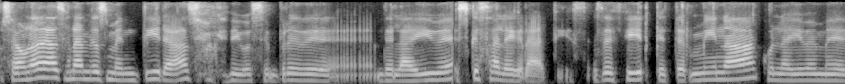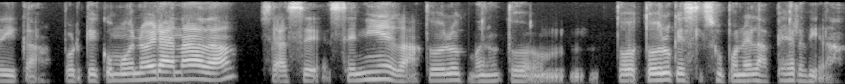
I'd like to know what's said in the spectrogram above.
O sea, una de las grandes mentiras, yo que digo siempre de, de la IV, es que sale gratis. Es decir, que termina con la IV médica, porque como no era nada, sea, se, se, niega todo lo, bueno, todo, todo, lo que supone la pérdida,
